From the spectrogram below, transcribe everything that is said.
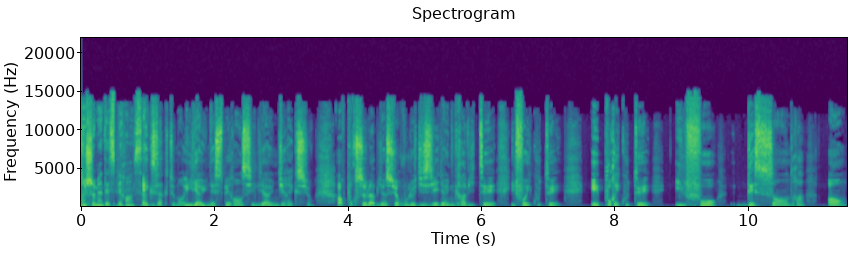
un chemin d'espérance. Exactement. Il y a une espérance, il y a une direction. Alors pour cela, bien sûr, vous le disiez, il y a une gravité, il faut écouter. Et pour écouter, il faut descendre en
